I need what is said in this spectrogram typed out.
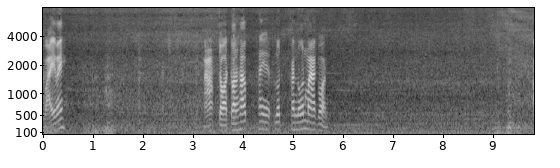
ไหวไหม จอดก่อนครับ ให้รถคันโน้นมาก่อน ไป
